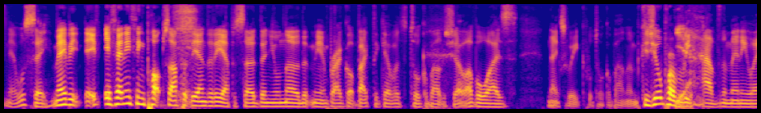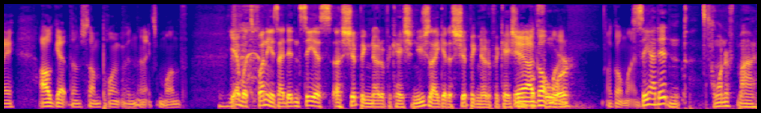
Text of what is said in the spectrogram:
Yeah, we'll see. Maybe if if anything pops up at the end of the episode, then you'll know that me and Brad got back together to talk about the show. Otherwise, next week we'll talk about them because you'll probably yeah. have them anyway. I'll get them some point within the next month. Yeah, what's funny is I didn't see a, a shipping notification. Usually, I get a shipping notification. Yeah, before. I got mine. I got mine. See, I didn't. I wonder if my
